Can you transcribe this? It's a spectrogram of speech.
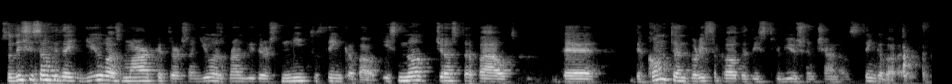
So this is something that you as marketers and you as brand leaders need to think about. It's not just about the the content, but it's about the distribution channels. Think about it.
